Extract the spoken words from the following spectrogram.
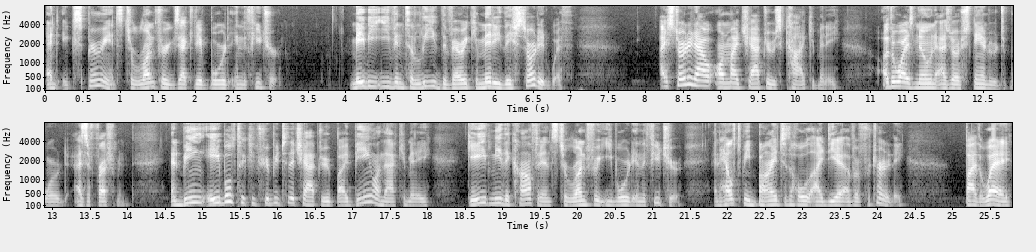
and experience to run for executive board in the future maybe even to lead the very committee they started with. I started out on my chapter's Chi committee, otherwise known as our standards board, as a freshman, and being able to contribute to the chapter by being on that committee gave me the confidence to run for e-board in the future and helped me bind to the whole idea of a fraternity. By the way,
